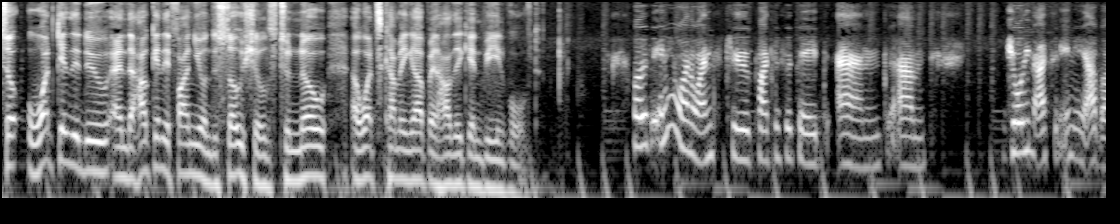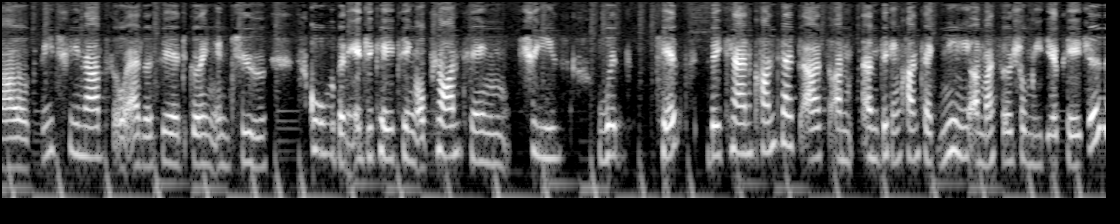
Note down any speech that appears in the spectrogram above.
So what can they do and how can they find you on the socials to know uh, what's coming up and how they can be involved? Well, if anyone wants to participate and um, join us in any of our beach cleanups or, as I said, going into schools and educating or planting trees with kids, they can contact us on, and they can contact me on my social media pages.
